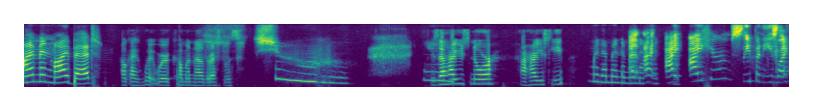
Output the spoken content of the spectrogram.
I'm in my bed. Okay, wait, we're coming now. The rest of us. Shoo. Is that how you snore? Or how you sleep? Minna, minna, I, minna, I. I, I hear him sleep and he's like.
